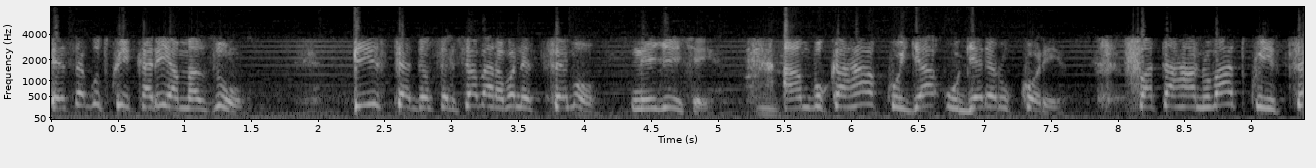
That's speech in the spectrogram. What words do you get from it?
Ese gutwika ariya mazu pisite de serisiyo barabonetsemo ni iyihe? Ambuka hakurya ugere rukore. Fata ahantu batwitse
